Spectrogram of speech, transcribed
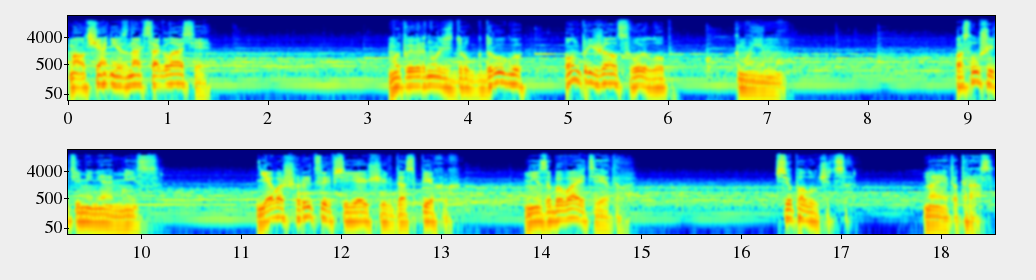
Молчание – знак согласия. Мы повернулись друг к другу, Он прижал свой лоб к моему. «Послушайте меня, мисс. Я ваш рыцарь в сияющих доспехах. Не забывайте этого. Все получится на этот раз».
